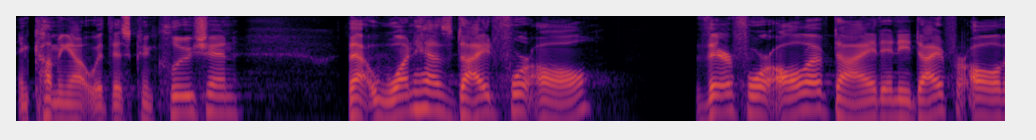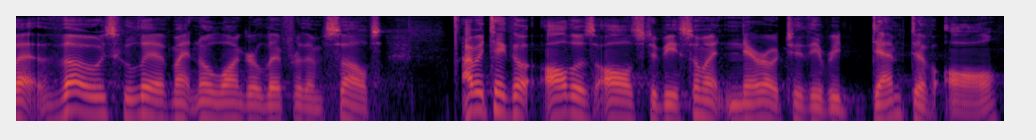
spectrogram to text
and coming out with this conclusion that one has died for all, therefore all have died, and he died for all that those who live might no longer live for themselves. I would take the, all those alls to be somewhat narrow to the redemptive all.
